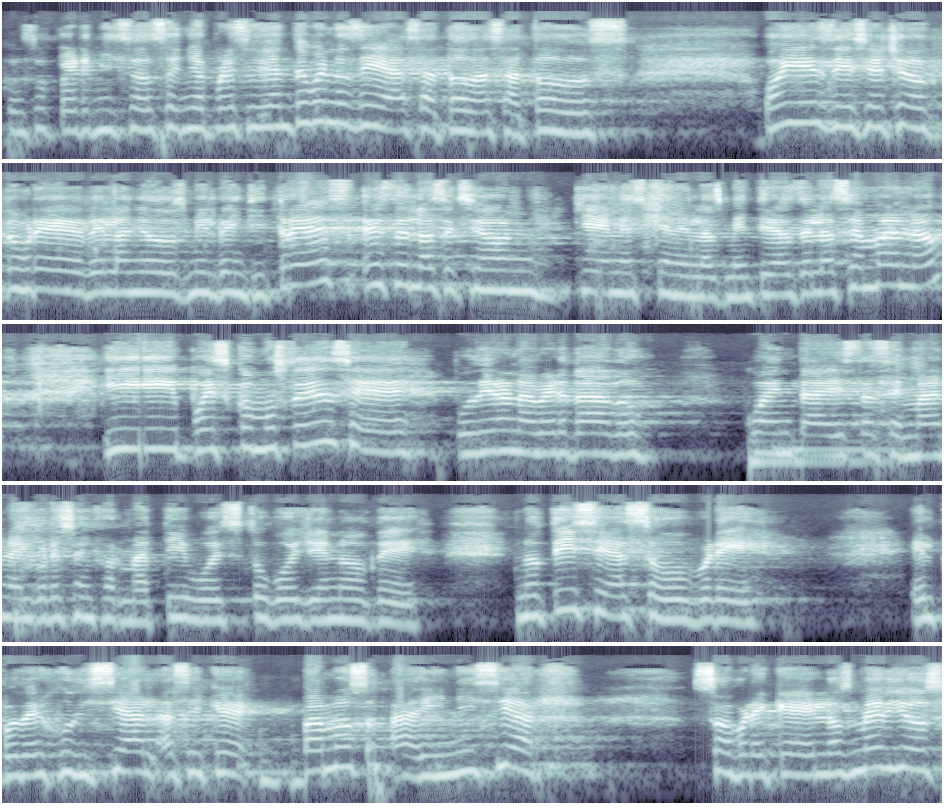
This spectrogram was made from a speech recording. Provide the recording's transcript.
Con su permiso, señor presidente, buenos días a todas, a todos. Hoy es 18 de octubre del año 2023. Esta es la sección ¿Quiénes quieren las mentiras de la semana? Y pues como ustedes se pudieron haber dado cuenta esta semana, el grueso informativo estuvo lleno de noticias sobre el Poder Judicial. Así que vamos a iniciar sobre que los medios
